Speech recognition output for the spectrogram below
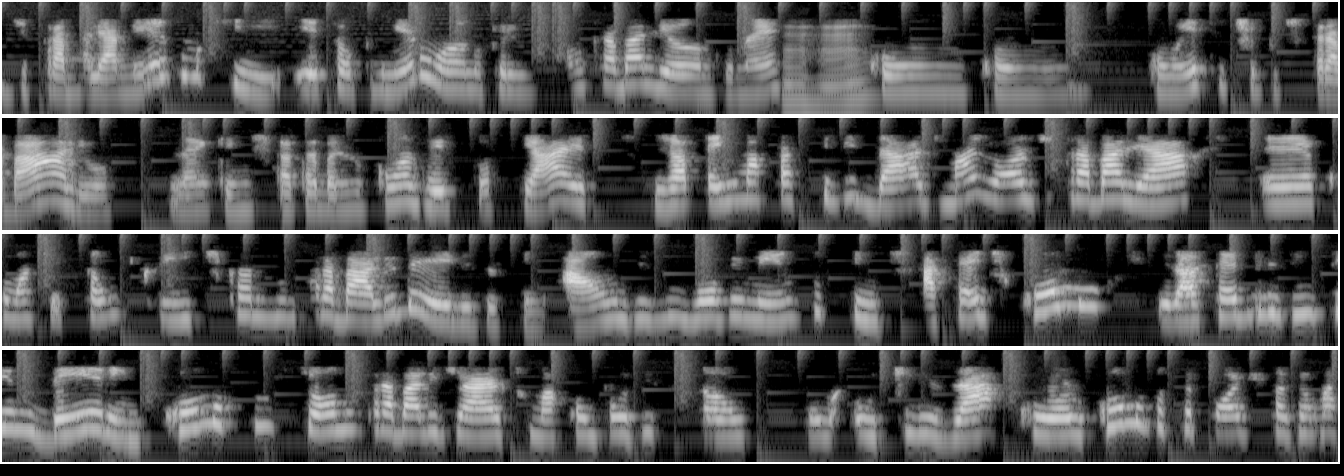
de trabalhar, mesmo que esse é o primeiro ano que eles estão trabalhando, né, uhum. com, com, com esse tipo de trabalho, né, que a gente está trabalhando com as redes sociais, já tem uma facilidade maior de trabalhar é, com a questão crítica no trabalho deles, assim, há um desenvolvimento, sim, até de como, até eles entenderem como funciona um trabalho de arte, uma composição, uma, utilizar a cor, como você pode fazer uma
